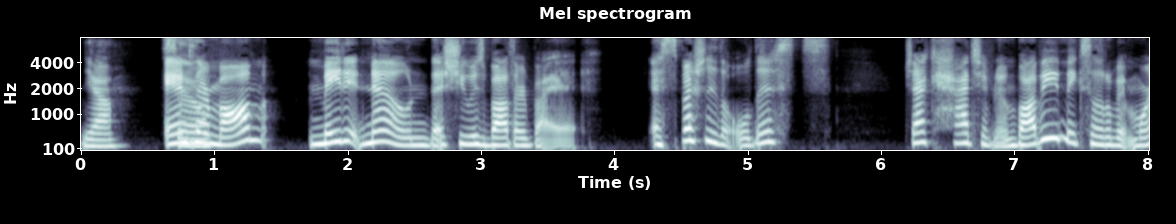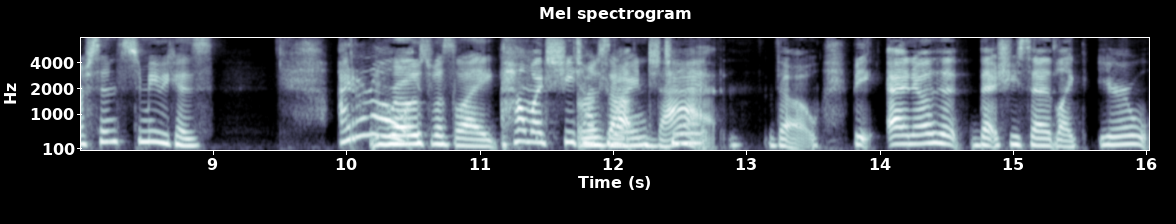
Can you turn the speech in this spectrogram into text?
yeah. And So- their mom made it known that she was bothered by it, especially the oldest. Jack had to have known. Bobby makes a little bit more sense to me because I don't know Rose was like, how much she talked resigned about to that, though. Be- I know that that she said like your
